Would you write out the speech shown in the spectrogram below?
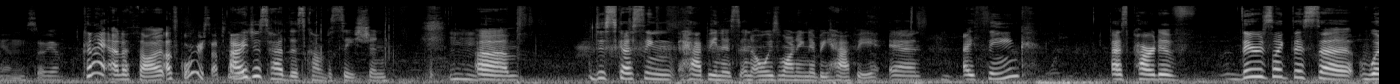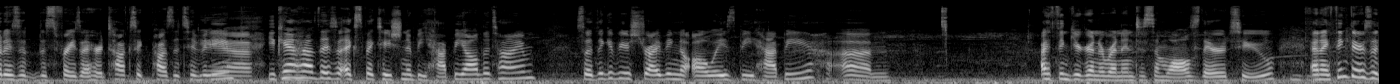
and so yeah Can I add a thought? of course absolutely I just had this conversation um, discussing happiness and always wanting to be happy. And I think as part of there's like this uh what is it this phrase I heard toxic positivity. Yeah. You can't have this expectation to be happy all the time. So I think if you're striving to always be happy, um I think you're going to run into some walls there too. And I think there's a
